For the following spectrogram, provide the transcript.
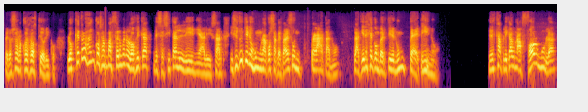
pero eso son las cosas de los teóricos. Los que trabajan cosas más fenomenológicas necesitan linealizar. Y si tú tienes una cosa que parece un plátano, la tienes que convertir en un pepino. Tienes que aplicar una fórmula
